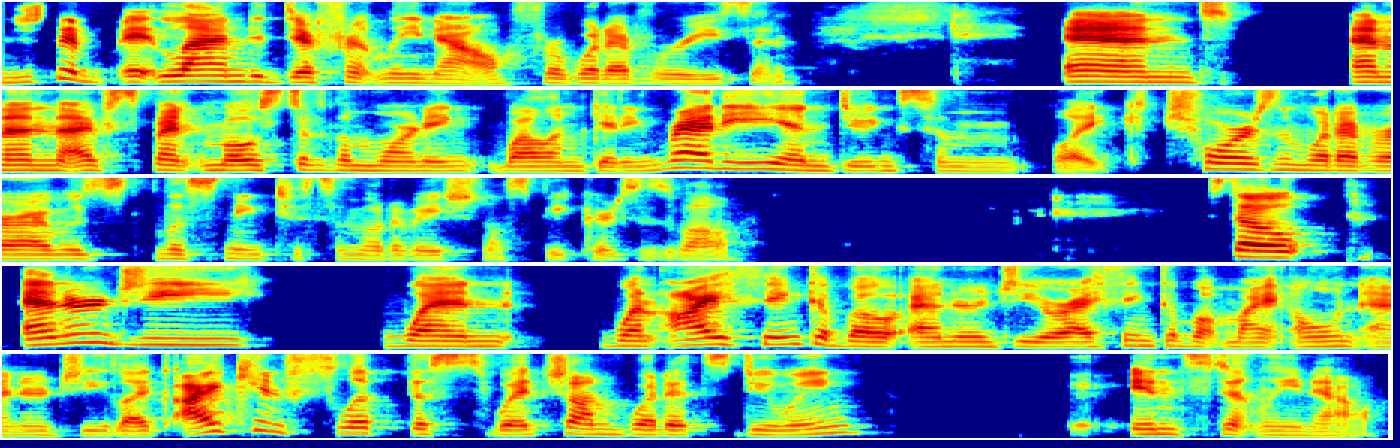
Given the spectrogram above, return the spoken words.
just it, it landed differently now for whatever reason. And and then I've spent most of the morning while I'm getting ready and doing some like chores and whatever. I was listening to some motivational speakers as well. So, energy, when when I think about energy or I think about my own energy, like I can flip the switch on what it's doing instantly now.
